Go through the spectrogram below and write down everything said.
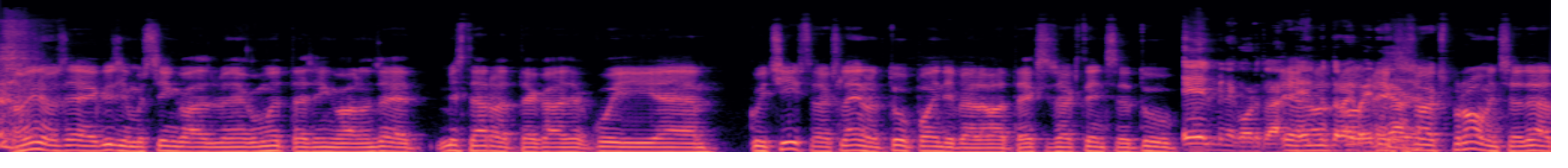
no minu see küsimus siinkohal või nagu mõte siinkohal on see, et mis te arvate, ka kui, kui Chiefs oleks läinud two point'i peale, vaata, ehk siis oleks teinud seda two. eelmine kord või, eelmine drive oli ehk siis oleks proovinud seda teha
